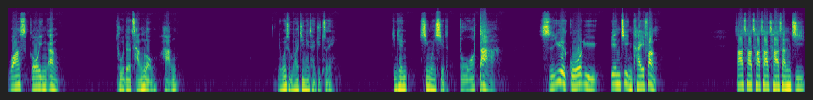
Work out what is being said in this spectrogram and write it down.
What's going on？图的长隆行。你为什么要今天才去追？今天新闻写的多大？十月国旅边境开放，叉叉叉叉叉商机。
